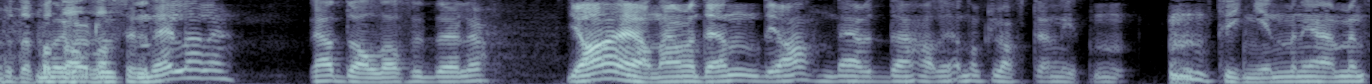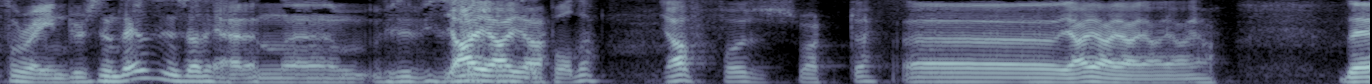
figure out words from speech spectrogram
du for, for Dallas sin del, eller? Ja, Dallas sin del, ja. Ja, ja, nei, men den Ja, det, det hadde jeg nok lagt en liten ting inn, men, jeg, men for Rangers sin del syns jeg det er en eh, Hvis, hvis Ja, ja, ja. på det. Ja, for svarte. Uh, ja, ja, ja, ja, ja, ja. Det,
